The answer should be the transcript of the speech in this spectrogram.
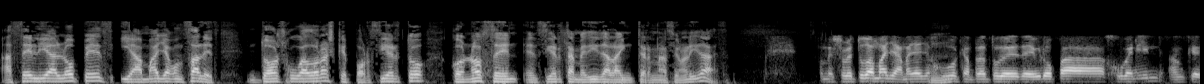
a Celia López y a Maya González, dos jugadoras que, por cierto, conocen en cierta medida la internacionalidad. Hombre, sobre todo Amaya. Amaya ya jugó el campeonato de, de Europa juvenil, aunque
